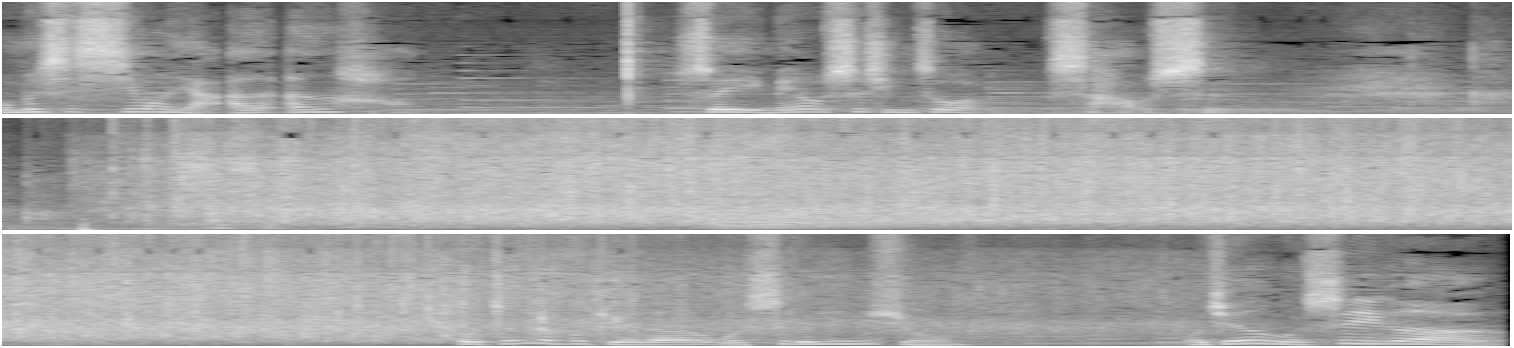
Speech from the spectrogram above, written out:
我们是希望雅安安好，所以没有事情做是好事。我真的不觉得我是个英雄，我觉得我是一个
